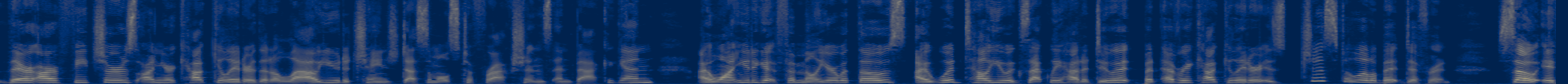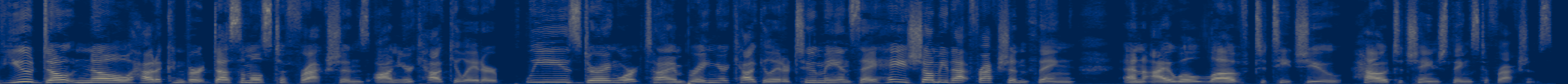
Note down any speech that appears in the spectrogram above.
There are features on your calculator that allow you to change decimals to fractions and back again. I want you to get familiar with those. I would tell you exactly how to do it, but every calculator is just a little bit different. So if you don't know how to convert decimals to fractions on your calculator, please during work time bring your calculator to me and say, hey, show me that fraction thing and I will love to teach you how to change things to fractions.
